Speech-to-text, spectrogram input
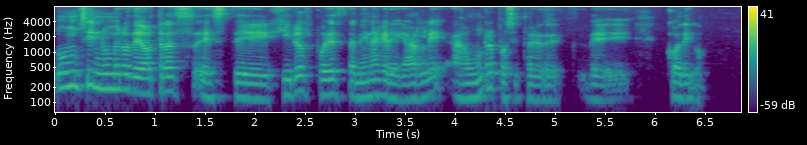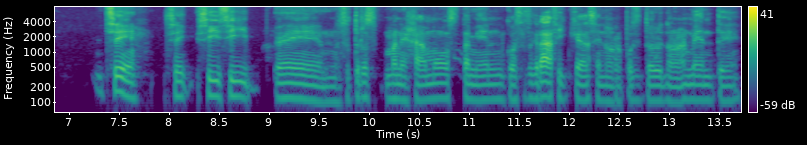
un sinnúmero de otras este, giros puedes también agregarle a un repositorio de, código. Sí, sí, sí, sí. Eh, nosotros manejamos también cosas gráficas en los repositorios normalmente.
